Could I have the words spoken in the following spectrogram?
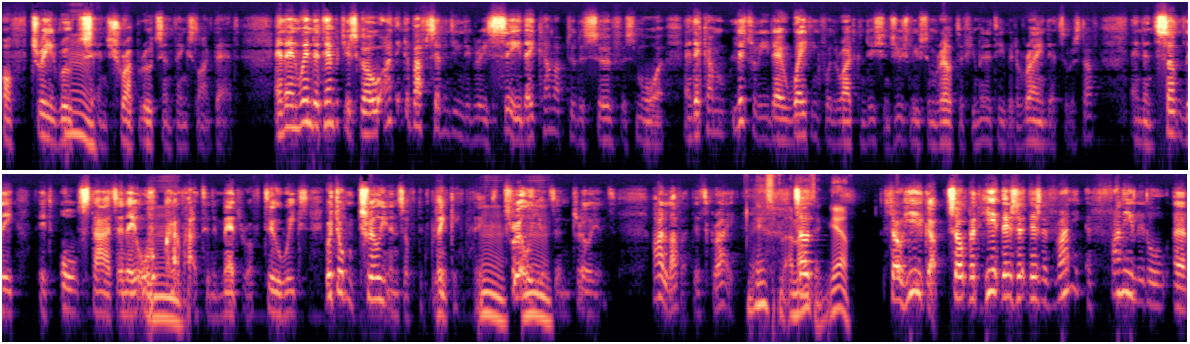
of tree roots hmm. and shrub roots and things like that. And then when the temperatures go, I think above 17 degrees C, they come up to the surface more. And they come, literally, they're waiting for the right conditions, usually some relative humidity, bit of rain, that sort of stuff. And then suddenly it all starts and they all come hmm. out in a matter of two weeks. We're talking trillions of the blinking things, hmm. trillions and trillions. I love it. It's great. It's amazing. yeah. So here you go. So, but here there's a there's a funny a funny little uh,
